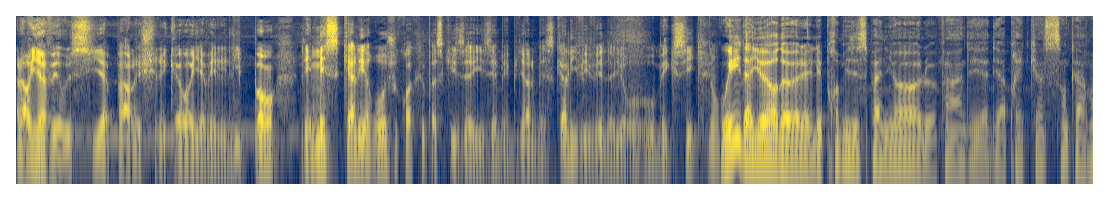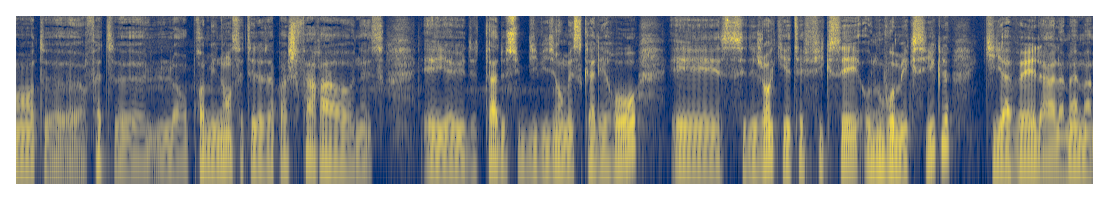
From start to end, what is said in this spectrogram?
Alors il y avait aussi, à part les Chiricahua, il y avait les Lipans, les Mescaleros, je crois que parce qu'ils aimaient bien le mescal, ils vivaient d'ailleurs au, Mexique, Oui, d'ailleurs, les, premiers Espagnols, enfin après 1540, euh, en fait, euh, leur premier nom c'était les Apaches Pharaones. Et il y a eu des tas de subdivisions Mescaleros, et c'est des gens qui étaient fixés au Nouveau-Mexique, qui avaient la, même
